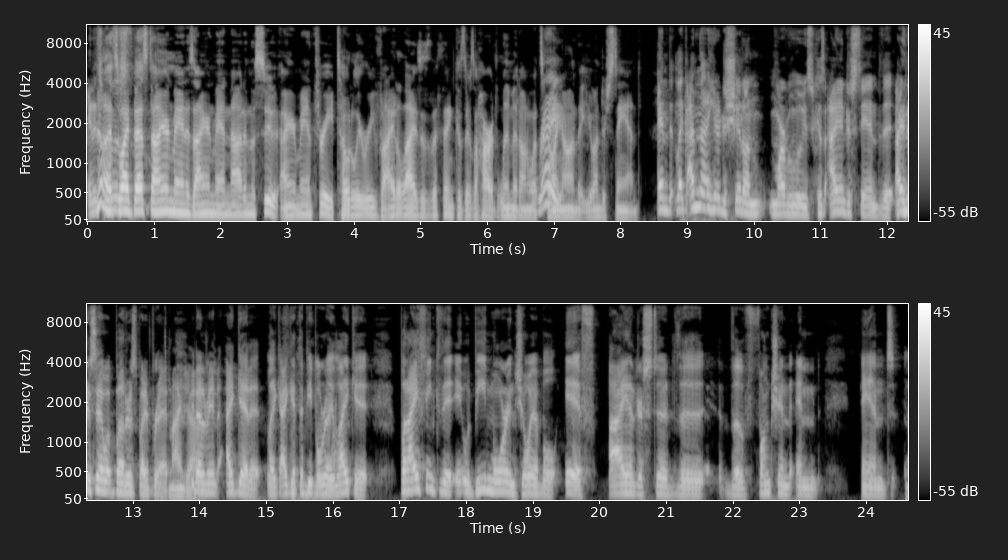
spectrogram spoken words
and it's No, that's those- why best Iron Man is Iron Man not in the suit. Iron Man 3 totally revitalizes the thing because there's a hard limit on what's Right. going on that you understand. And like, I'm not here to shit on Marvel movies because I understand that I understand what butters my bread. It's my job. You know what I mean? I get it. Like, I get that people really like it, but I think that it would be more enjoyable if I understood the the function and and uh,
